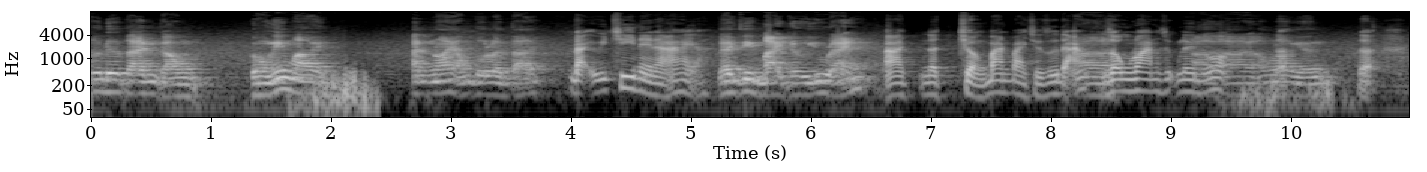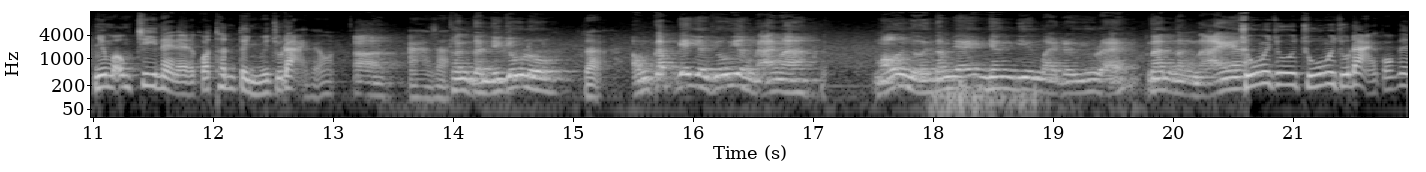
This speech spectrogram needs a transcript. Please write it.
tôi đưa tay anh cộng còn nếu mời anh nói ông tôi lên tới. Đại úy chi này là ai ạ? Đây thì bài trừ vũ đảng. À là trưởng ban bài trừ dư đảng Ờ. do ông loan dựng lên đúng không? ạ ông lo dựng. Dạ. nhưng mà ông chi này này có thân tình với chú đại phải không ạ? À, à dạ. Thân tình với chú luôn. Dạ. Ông cấp giấy cho chú với thằng đại mà mỗi người tấm giấy nhân viên bài trừ vũ đảng nên đại á, chú với chú chú với chú đại có cái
